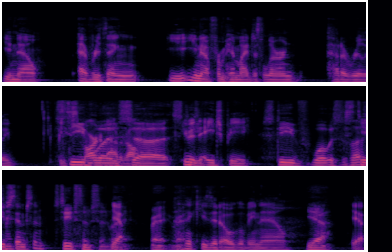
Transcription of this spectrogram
you know everything. You, you know, from him, I just learned how to really be Steve smart was, about it all. uh, he was HP. Steve, what was his last Steve name? Simpson. Steve Simpson. Right. Yeah. Right. I think he's at Ogilvy now. Yeah. Yeah.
